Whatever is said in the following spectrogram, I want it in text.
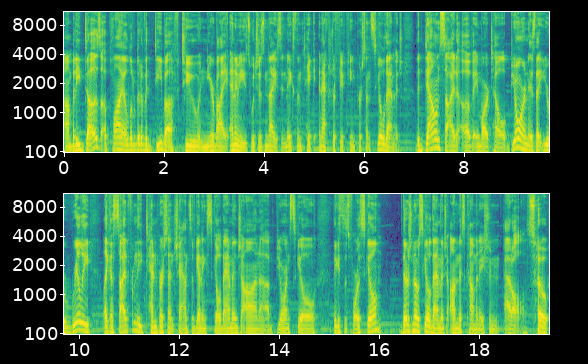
um, but he does apply a little bit of a debuff to nearby enemies which is nice. It makes them take an extra 15 percent skill damage. The downside of a Martel Bjorn is that you're really like aside from the 10 percent chance of getting skill damage on uh Bjorn skill I think it's his fourth skill there's no skill damage on this combination at all. So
